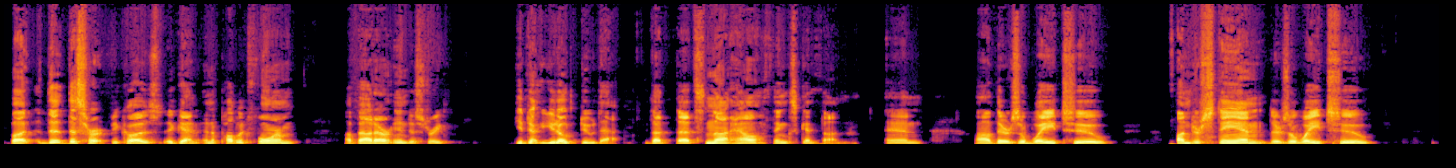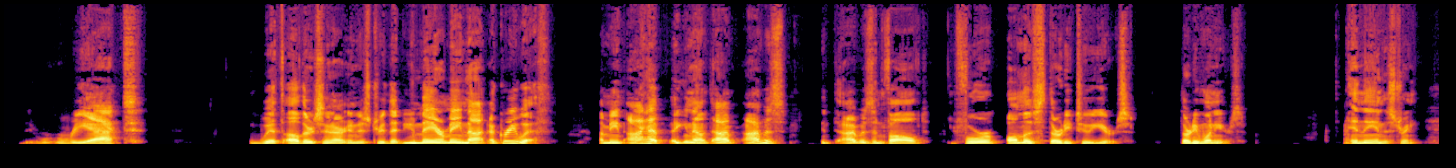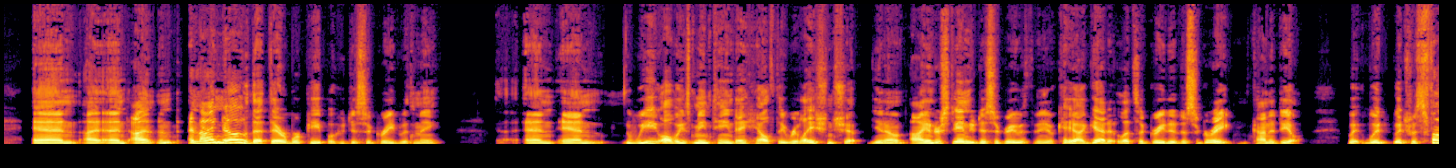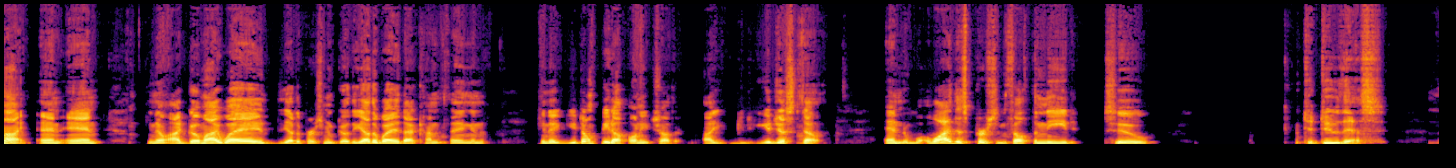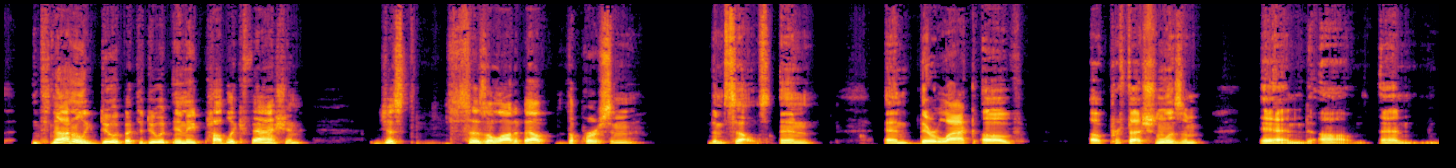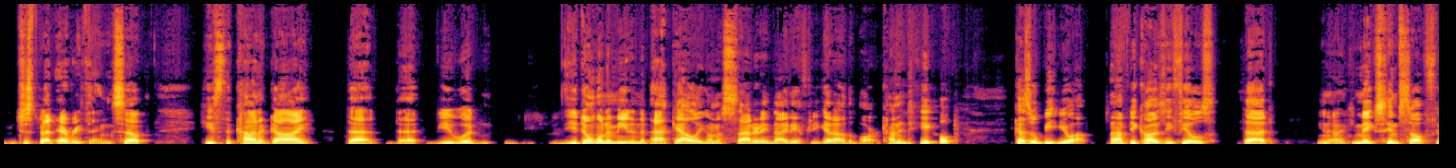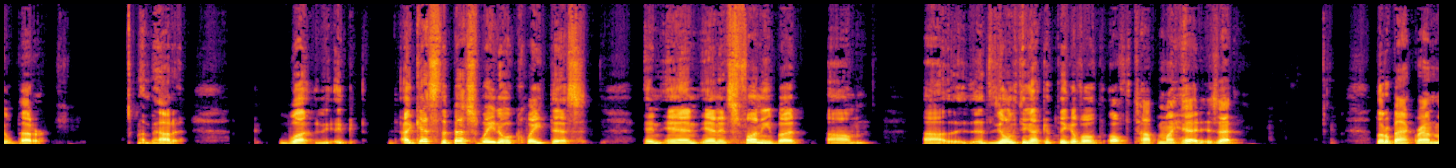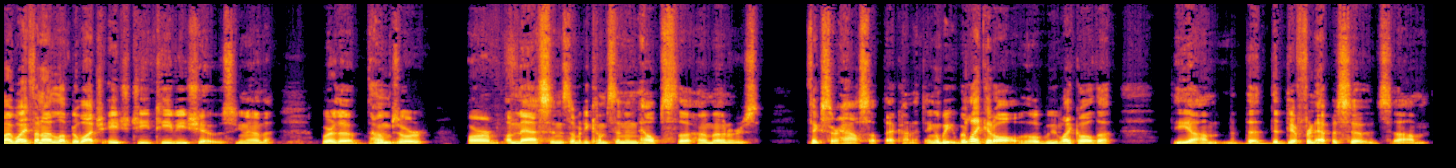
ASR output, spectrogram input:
But th- this hurt because, again, in a public forum about our industry, you don't you don't do that. That that's not how things get done. And uh, there's a way to understand, there's a way to react with others in our industry that you may or may not agree with. I mean, I have, you know, I, I was, I was involved for almost 32 years, 31 years in the industry. And I, and I, and, and I know that there were people who disagreed with me and, and we always maintained a healthy relationship. You know, I understand you disagree with me. Okay, I get it. Let's agree to disagree, kind of deal, which, which was fine. And and you know, I'd go my way, the other person would go the other way, that kind of thing. And you know, you don't beat up on each other. I you just don't. And why this person felt the need to to do this, to not only do it, but to do it in a public fashion, just says a lot about the person themselves and and their lack of of professionalism and um, and just about everything. So he's the kind of guy that that you would you don't want to meet in the back alley on a Saturday night after you get out of the bar, kind of deal, because he'll beat you up uh, because he feels that you know he makes himself feel better about it. What I guess the best way to equate this, and and and it's funny, but um, uh, the only thing I can think of off, off, the top of my head is that little background. My wife and I love to watch HGTV shows. You know, the, where the homes are are a mess and somebody comes in and helps the homeowners fix their house up, that kind of thing. And we, we like it all. We like all the the um, the the different episodes. Um,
